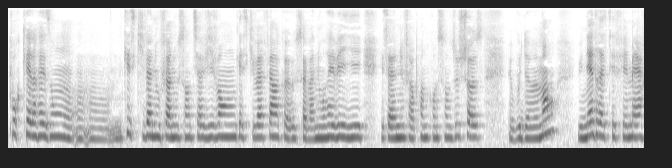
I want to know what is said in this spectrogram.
pour quelles raisons, qu'est-ce qui va nous faire nous sentir vivants, qu'est-ce qui va faire que ça va nous réveiller et ça va nous faire prendre conscience de choses. Mais au bout d'un moment, une aide reste éphémère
